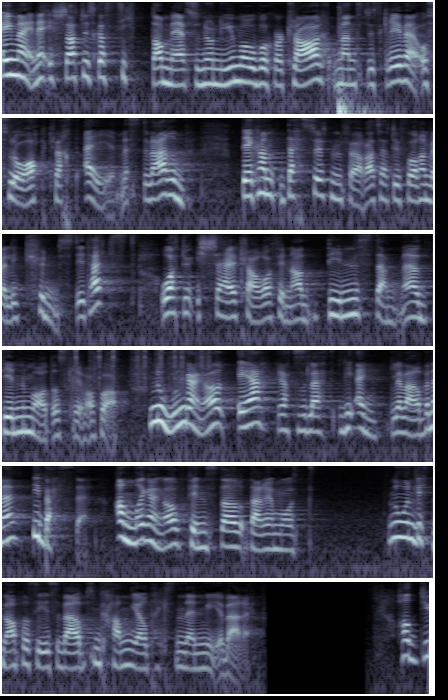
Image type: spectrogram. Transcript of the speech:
Jeg mener ikke at du skal sitte med synonymordboka klar mens du skriver, og slå opp hvert eneste verb. Det kan dessuten føre til at du får en veldig kunstig tekst, og at du ikke helt klarer å finne din stemme og din måte å skrive på. Noen ganger er rett og slett de enkle verbene de beste. Andre ganger fins det derimot noen litt mer presise verb som kan gjøre teksten din mye bedre. Har du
